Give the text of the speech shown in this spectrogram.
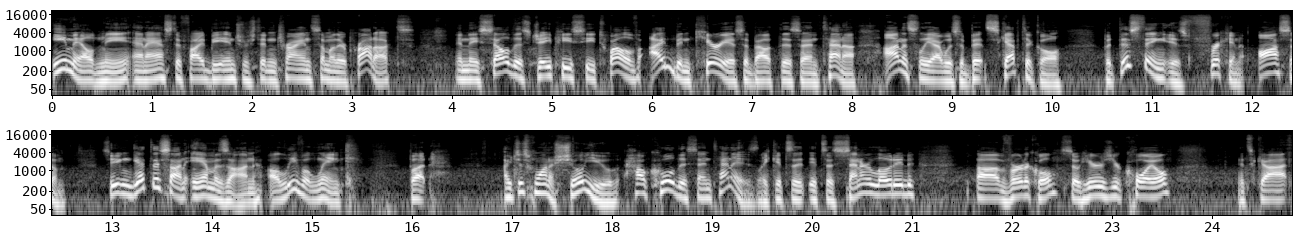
emailed me and asked if I'd be interested in trying some of their products and they sell this JPC 12. I'd been curious about this antenna. Honestly, I was a bit skeptical, but this thing is freaking awesome. So you can get this on Amazon. I'll leave a link, but I just want to show you how cool this antenna is. Like it's a it's a center loaded uh, vertical. So here's your coil. It's got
